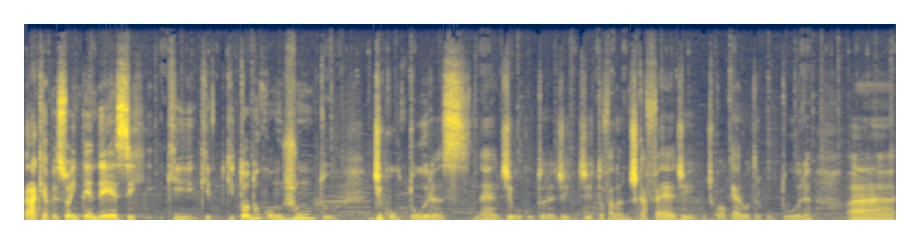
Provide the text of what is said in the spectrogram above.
para que a pessoa entendesse que, que, que, todo o conjunto de culturas, né, digo cultura de, estou falando de café, de, de qualquer outra cultura, ah,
